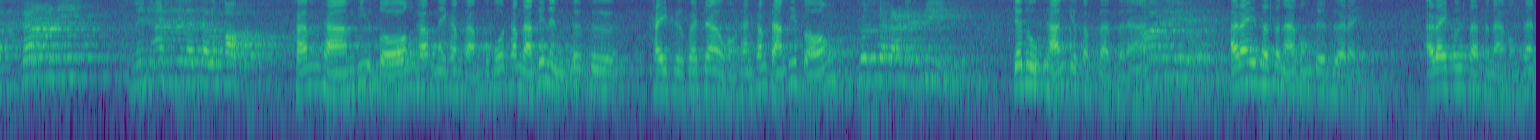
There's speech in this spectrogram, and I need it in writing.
الثاني من أسئلة القبر คำถามที่สองครับในคำถามกุโบสคำถามที่หนึ่งก็คือใครคือพระเจ้าของท่านคำถามที่สอง تسأل عن الدين จะถูกถามเกี่ยวกับศาสนา ما دينه อะไรศาสนาของเธอคืออะไร อะไรคือศาสนาของท่าน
